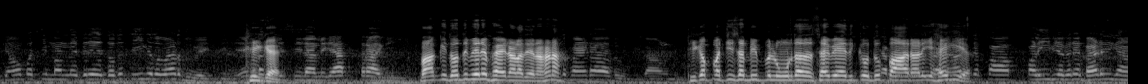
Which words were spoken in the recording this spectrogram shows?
ਕਿਉਂ 25 ਮੰਨ ਲੈ ਵੀਰੇ? ਦੁੱਧ 30 ਕਿਲੋ ਵੜ ਦੂਗਾ ਜੀ ਠੀਕ ਹੈ। ਸੀਲਾ ਮੇ ਗਿਆ ਤਰਾ ਗਈ। ਬਾਕੀ ਦੁੱਧ ਵੀ ਇਹਨੇ ਫੈਟ ਵਾਲਾ ਦੇਣਾ ਹਨਾ? ਫੈਂਟ ਵਾਲਾ ਦੂ ਠੀਕ ਹੈ 25 26 ਬਲੂਨ ਦਾ ਦੱਸਿਆ ਵੀ ਇਹਦੀ ਉਦੋਂ ਪਾਰ ਵਾਲੀ ਹੈਗੀ ਆ। ਪਲੀ ਵੀ ਆ ਵੀਰੇ ਬੈੜ ਵੀ ਗਾਂ।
